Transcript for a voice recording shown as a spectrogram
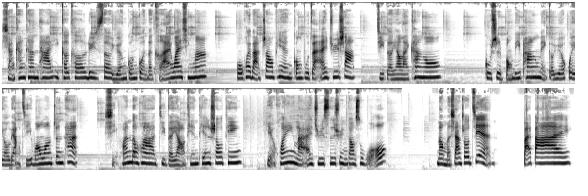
想看看它一颗颗绿色圆滚滚的可爱外形吗？我会把照片公布在 IG 上，记得要来看哦。故事爆米花每个月会有两集《汪汪侦探》，喜欢的话记得要天天收听，也欢迎来 IG 私讯告诉我哦。那我们下周见，拜拜。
